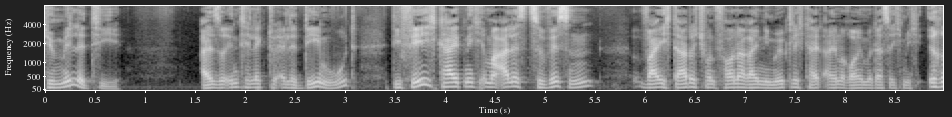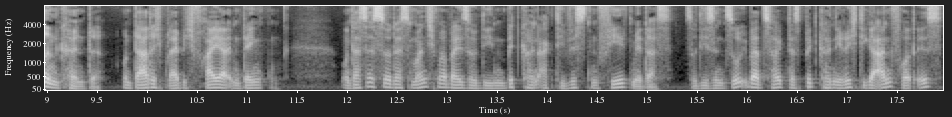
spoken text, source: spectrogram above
Humility. Also intellektuelle Demut. Die Fähigkeit, nicht immer alles zu wissen, weil ich dadurch von vornherein die Möglichkeit einräume, dass ich mich irren könnte. Und dadurch bleibe ich freier im Denken. Und das ist so, dass manchmal bei so den Bitcoin-Aktivisten fehlt mir das. So, die sind so überzeugt, dass Bitcoin die richtige Antwort ist,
